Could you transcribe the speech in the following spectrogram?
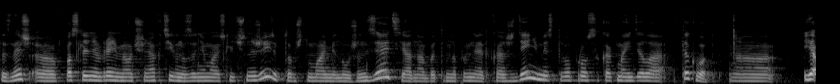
Ты знаешь, э, в последнее время очень активно занимаюсь личной жизнью, потому что маме нужен зять, и она об этом напоминает каждый день вместо вопроса, как мои дела. Так вот, э, я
